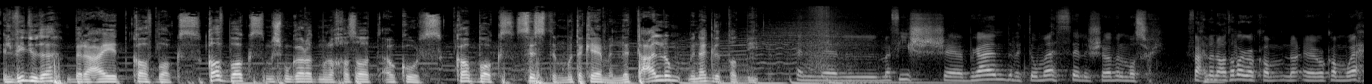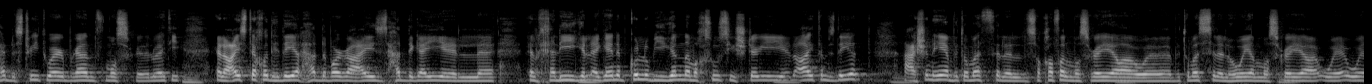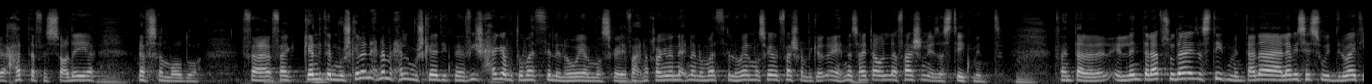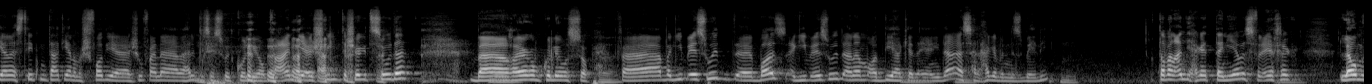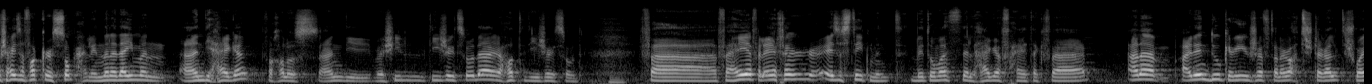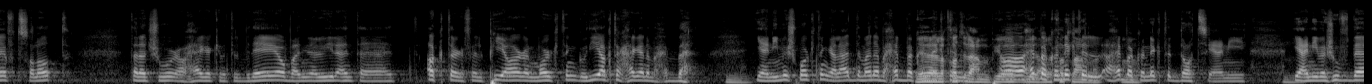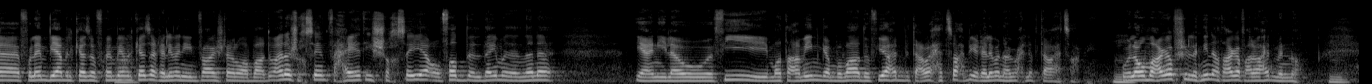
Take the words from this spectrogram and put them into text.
الفيديو ده برعاية كاف بوكس كاف بوكس مش مجرد ملخصات أو كورس كاف بوكس system متكامل للتعلم من أجل التطبيق. إن ال- مفيش brand بتمثل الشباب المصري. فاحنا تمام. نعتبر رقم رقم واحد streetwear brand في مصر دلوقتي. لو عايز تاخد هدية لحد بره عايز حد جاي ال- الخليج الأجانب كله بيجي لنا مخصوص يشتري ال items ديت عشان هي بتمثل الثقافة المصرية وبتمثل الهوية المصرية وحتى في السعودية نفس الموضوع. فكانت المشكلة إن إحنا بنحل المشكلة دي ان مفيش حاجة بتمثل الهوية المصرية. فإحنا قررنا إن إحنا نمثل الهوية المصرية بال fashion because إحنا ساعتها قلنا fashion is statement فأنت اللي أنت لابسه ده is statement أنا لابس أسود دلوقتي أنا ال statement بتاعتي أنا مش فاضي أشوف أنا هلبس أسود كل يوم. فعندي 20 تيشيرت سودا بغيرهم كل يوم الصبح. فبجيب أسود آه، باز أجيب أسود أنا مقضيها كده. يعني ده أسهل حاجة بالنسبة لي. طبعا عندي حاجات تانية بس في الآخر لو مش عايز أفكر الصبح لأن أنا دايما عندي حاجة فخلاص عندي بشيل تي شيرت سودا أحط تي شيرت سودا ف... فهي في الآخر as statement بتمثل حاجة في حياتك. فانا I didn't do career shift أنا رحت اشتغلت شوية في اتصالات ثلاث شهور أو حاجة كانت البداية وبعدين قالوا لي لا أنت أكتر في ال PR ال marketing ودي أكتر حاجة أنا بحبها. يعني مش marketing على قد ما أنا بحب هي أ connect العلاقات ال- العامة، PR آه أحب أ connect. احب. أ connect ال dots يعني. يعني بشوف ده فلان بيعمل كذا وفلان بيعمل كذا غالبا ينفعوا يشتغلوا مع بعض. وأنا شخصيا في حياتي الشخصية أفضل دايما إن أنا يعني لو في مطعمين جنب بعض وفي واحد بتاع واحد صاحبي غالبا هروح لبتاع واحد صاحبي. ولو ما أعرفش الاثنين هتعرف على واحد منهم.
